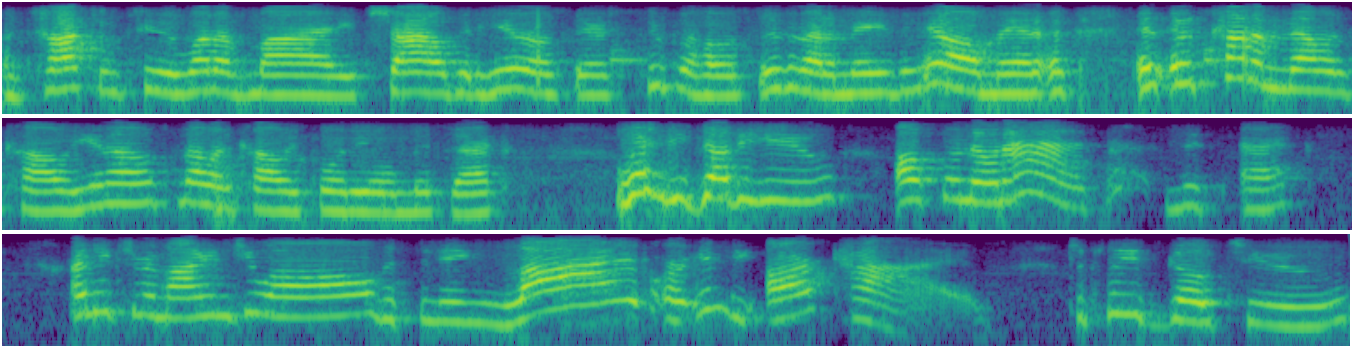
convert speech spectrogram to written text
I'm talking to one of my childhood heroes there, Superhost. Isn't that amazing? Oh, man, it, it, it was kind of melancholy, you know? It's melancholy for the old Miss X. Wendy W., also known as Miss X. I need to remind you all listening live or in the archives to please go to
